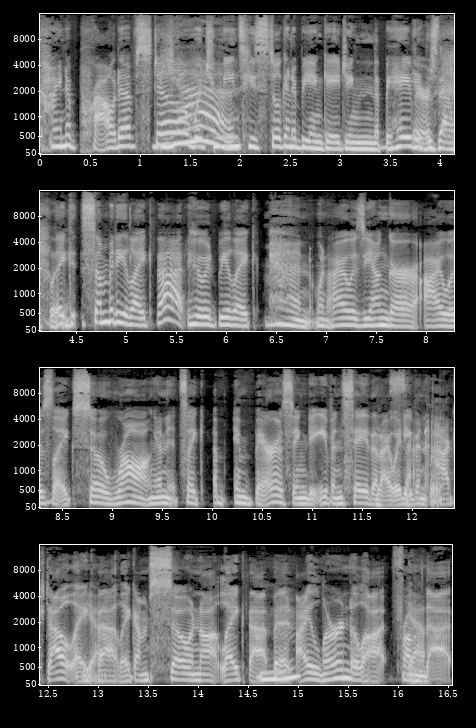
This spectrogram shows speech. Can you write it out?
kind of proud of still, which means he's still going to be engaging in the behaviors. Exactly. Like somebody like that who would be like, man, when I was younger, I was like so wrong. And it's like embarrassing to even say that I would even act out like Yeah. Mm-hmm. that. Like I'm so not like that, but I learned a lot from Yeah. that,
